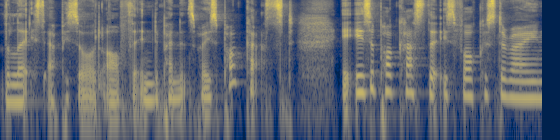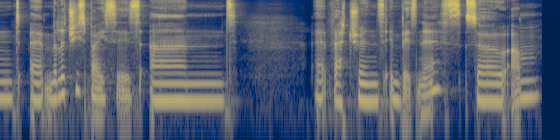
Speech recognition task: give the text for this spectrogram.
the latest episode of the Independent Spouse podcast. It is a podcast that is focused around uh, military spaces and uh, veterans in business. So I'm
